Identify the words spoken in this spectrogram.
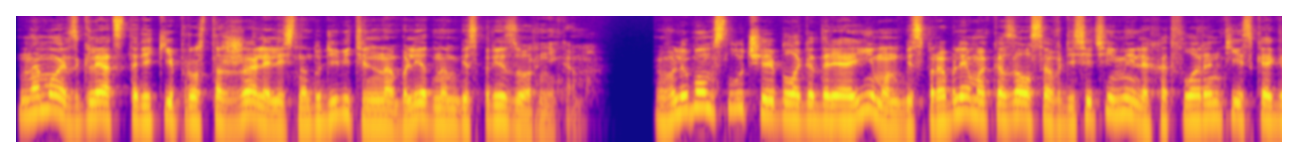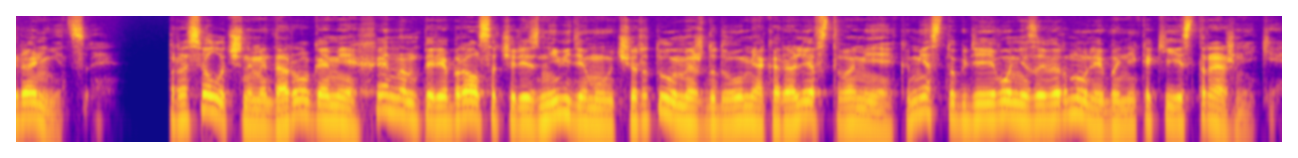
На мой взгляд, старики просто сжалились над удивительно бледным беспризорником. В любом случае, благодаря им он без проблем оказался в 10 милях от флорентийской границы. Проселочными дорогами Хеннон перебрался через невидимую черту между двумя королевствами к месту, где его не завернули бы никакие стражники.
